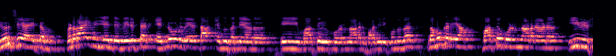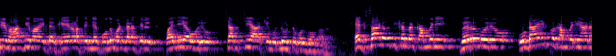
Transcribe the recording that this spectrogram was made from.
തീർച്ചയായിട്ടും പിണറായി വിജയന്റെ വിരട്ടൽ എന്നോട് വേണ്ട എന്ന് തന്നെയാണ് ഈ മാത്യു കുഴൽനാടൻ പറഞ്ഞിരിക്കുന്നത്. നമുക്കറിയാം മാത്യു കുഴൽനാടനാണ് ഈ വിഷയം ആദ്യമായിട്ട് കേരളത്തിന്റെ പൊതുമണ്ഡലത്തിൽ വലിയ ഒരു ചർച്ചയാക്കി മുന്നോട്ട് കൊണ്ടുവന്നത്. എക്സാലോജിക് എന്ന കമ്പനി വെറും ഒരു ഉഡായിപ്പ് കമ്പനിയാണ്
